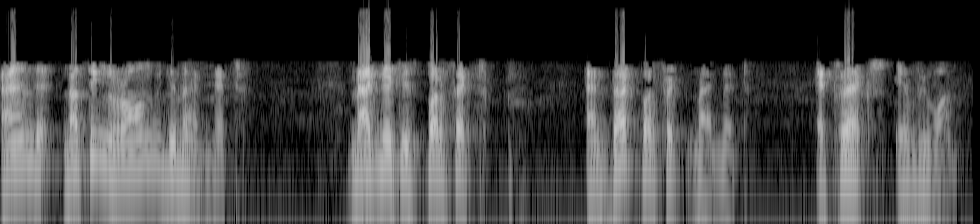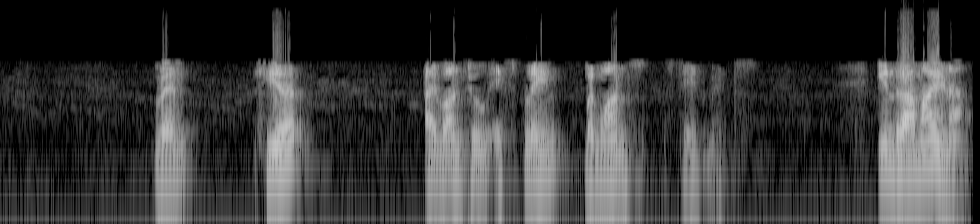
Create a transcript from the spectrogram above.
And nothing wrong with the magnet. Magnet is perfect. And that perfect magnet attracts everyone. Well, here I want to explain Bhagwan's statements. In Ramayana,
